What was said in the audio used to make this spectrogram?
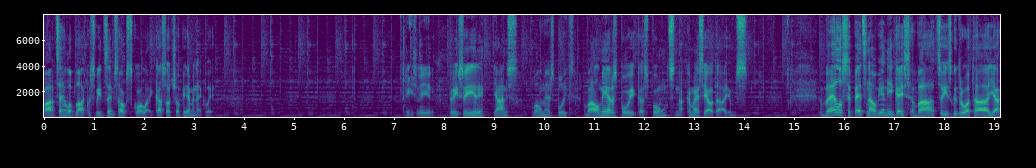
pārcēla blakus Vidzemes augstskolai. Kas sauc šo pieminekli? Trīs vīri. Trīs vīri, Jānis, Valmieras puikas. Valmieras puikas. Punkts. Nākamais jautājums. Velosipēds nav vienīgais vācu izgudrotāja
